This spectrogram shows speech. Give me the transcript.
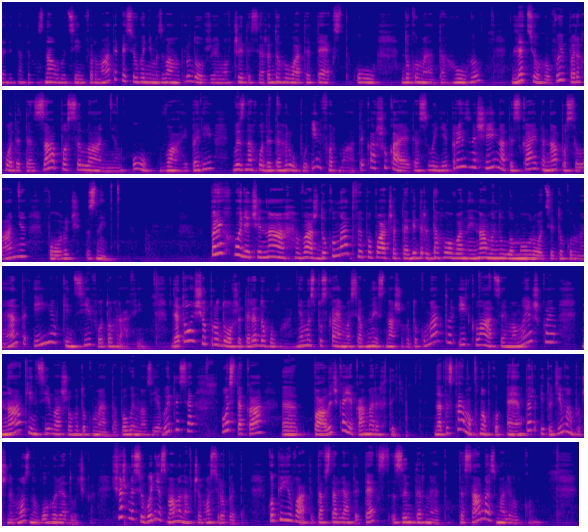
Рада вітати вас на уроці інформатики. Сьогодні ми з вами продовжуємо вчитися редагувати текст у документах Google. Для цього ви переходите за посиланням у Viber, ви знаходите групу інформатика, шукаєте своє прізвище і натискаєте на посилання поруч з ним. Переходячи на ваш документ, ви побачите відредагований на минулому уроці документ і в кінці фотографії. Для того, щоб продовжити редагування, ми спускаємося вниз нашого документу і клацаємо мишкою на кінці вашого документа. Повинна з'явитися ось така е, паличка, яка мерехтить. Натискаємо кнопку Enter, і тоді ми почнемо з нового рядочка. Що ж ми сьогодні з вами навчимось робити? Копіювати та вставляти текст з інтернету, те саме з малюнком.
